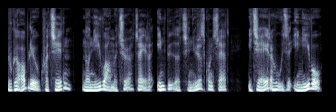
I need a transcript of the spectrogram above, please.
Du kan opleve kvartetten, når Niveau Amatørteater indbyder til nytårskoncert i Teaterhuset i Niveau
